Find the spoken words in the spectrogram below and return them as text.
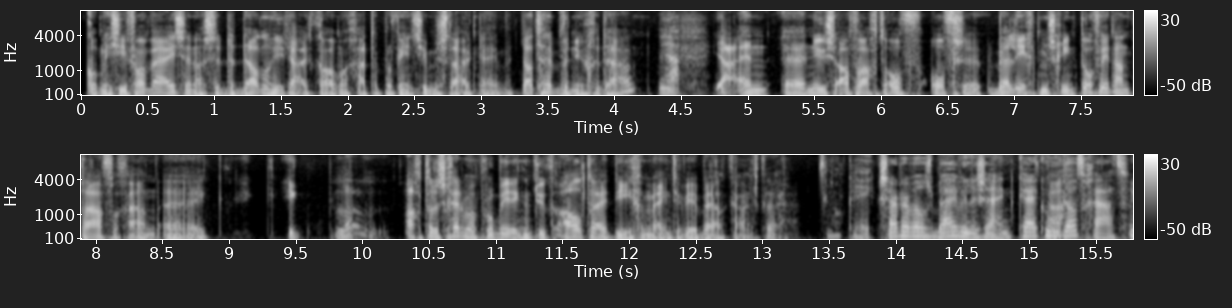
Commissie van wijs. En als ze er dan nog niet uitkomen, gaat de provincie een besluit nemen. Dat hebben we nu gedaan. Ja. Ja, en eh, nu is afwachten of, of ze wellicht misschien toch weer aan tafel gaan. Eh, ik, ik, achter de schermen probeer ik natuurlijk altijd die gemeenten weer bij elkaar te krijgen. Oké, ik zou er wel eens bij willen zijn. Kijken hoe Ah. dat gaat.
